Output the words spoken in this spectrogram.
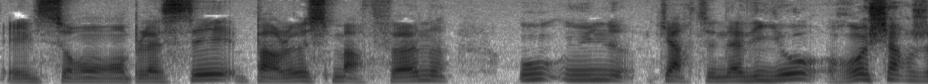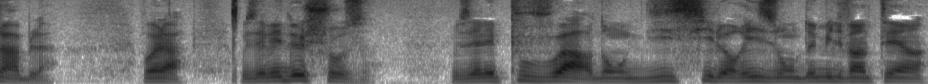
Et ils seront remplacés par le smartphone ou une carte Navigo rechargeable. Voilà, vous avez deux choses. Vous allez pouvoir donc d'ici l'horizon 2021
